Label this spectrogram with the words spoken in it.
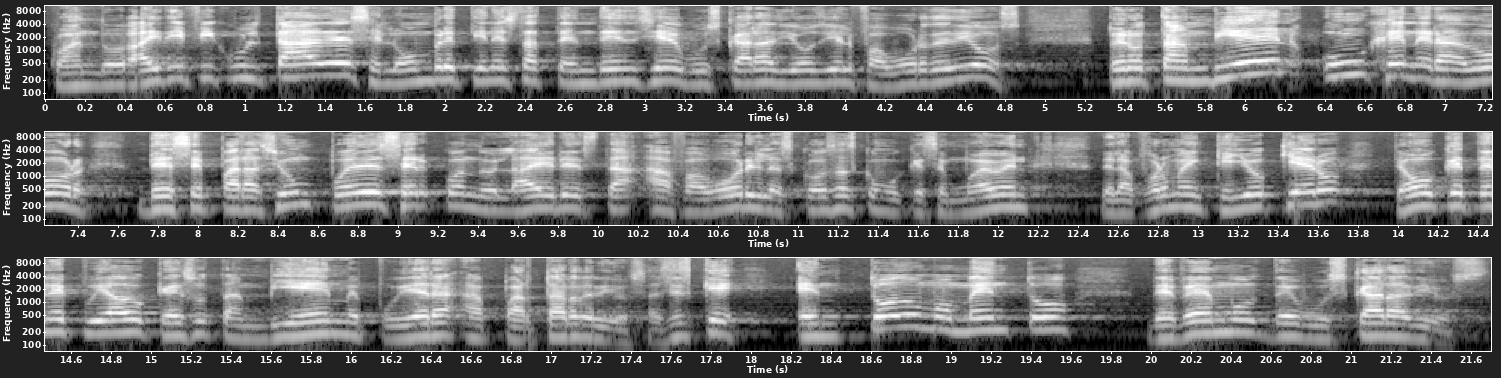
Cuando hay dificultades, el hombre tiene esta tendencia de buscar a Dios y el favor de Dios. Pero también un generador de separación puede ser cuando el aire está a favor y las cosas como que se mueven de la forma en que yo quiero. Tengo que tener cuidado que eso también me pudiera apartar de Dios. Así es que en todo momento debemos de buscar a Dios.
